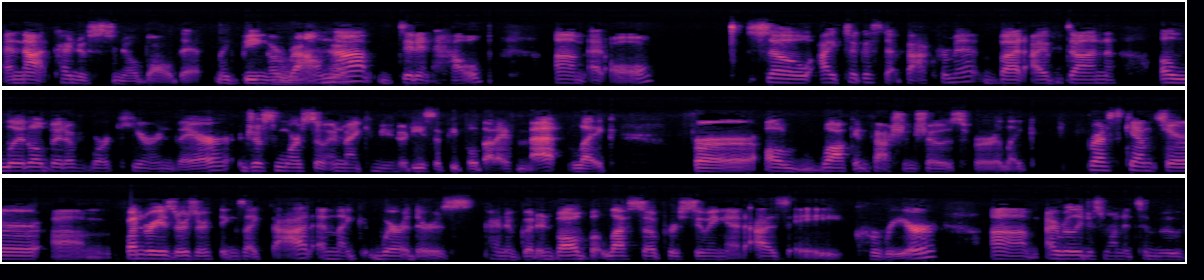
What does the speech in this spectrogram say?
And that kind of snowballed it. Like being mm, around yeah. that didn't help um, at all. So I took a step back from it, but I've done a little bit of work here and there, just more so in my communities of people that I've met. Like for, I'll walk in fashion shows for like breast cancer um, fundraisers or things like that, and like where there's kind of good involved, but less so pursuing it as a career. Um, I really just wanted to move,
